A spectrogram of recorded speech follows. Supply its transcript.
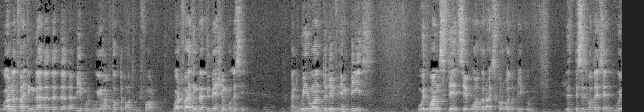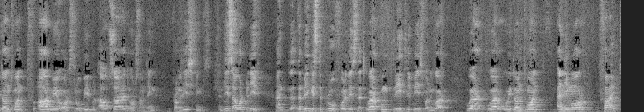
We are not fighting the, the, the, the people. We have talked about it before. We are fighting the occupation policy. And we want to live in peace with one state, save all the rights for all the people. This, this is what I said. We don't want army or throw people outside or something from these things. And this is our belief. And the, the biggest proof for this that we are completely peaceful. We are, we are, we, are, we don't want any more fight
